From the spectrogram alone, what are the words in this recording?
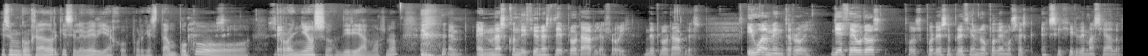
es un congelador que se le ve viejo, porque está un poco roñoso, diríamos, ¿no? En, unas condiciones deplorables, Roy, deplorables. Igualmente, Roy, 10 euros, pues por ese precio no podemos exigir demasiado.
